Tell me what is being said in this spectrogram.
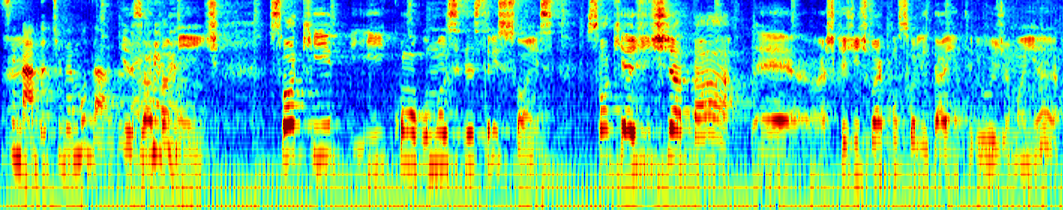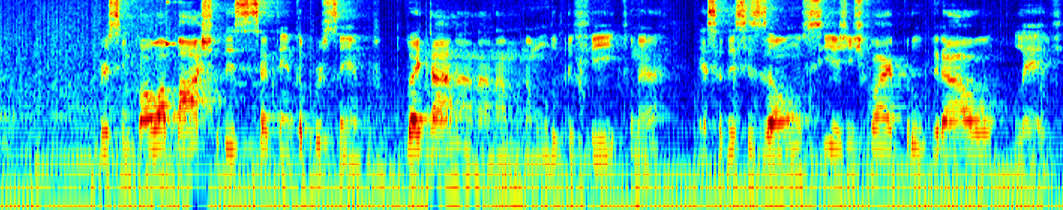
Se nada tiver mudado. Né? Exatamente. Só que, e com algumas restrições. Só que a gente já está, é, acho que a gente vai consolidar entre hoje e amanhã um percentual abaixo desses 70%. Vai estar tá na, na, na mão do prefeito, né? Essa decisão se a gente vai para o grau leve.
